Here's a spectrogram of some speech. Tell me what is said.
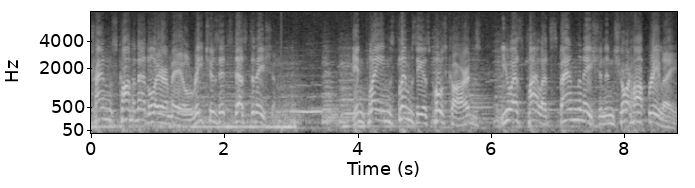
transcontinental airmail reaches its destination. In planes flimsy as postcards, U.S. pilots span the nation in short hop relays,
